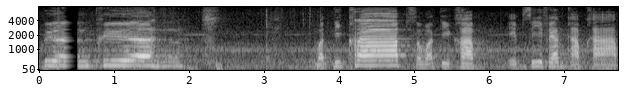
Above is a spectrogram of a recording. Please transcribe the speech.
เพื่อนเพื่อนสวัสดีครับ สวัสดีครับเอฟซีแฟนครับครับ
